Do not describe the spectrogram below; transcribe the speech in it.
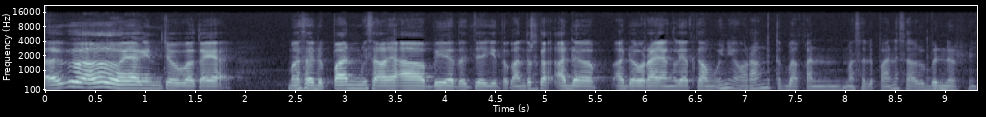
aku aku bayangin coba kayak masa depan misalnya A B atau C gitu kan. Terus ada ada orang yang lihat kamu ini orang tebakan masa depannya selalu bener nih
